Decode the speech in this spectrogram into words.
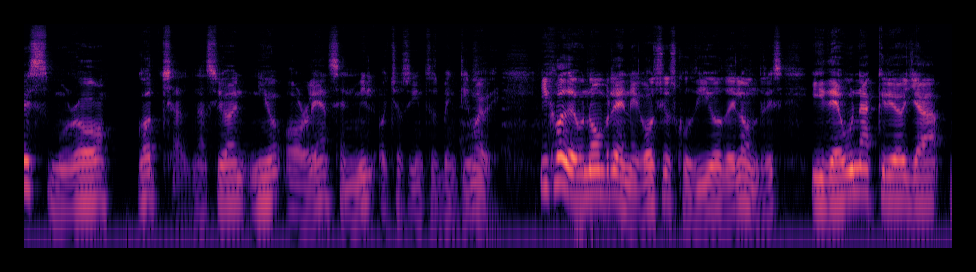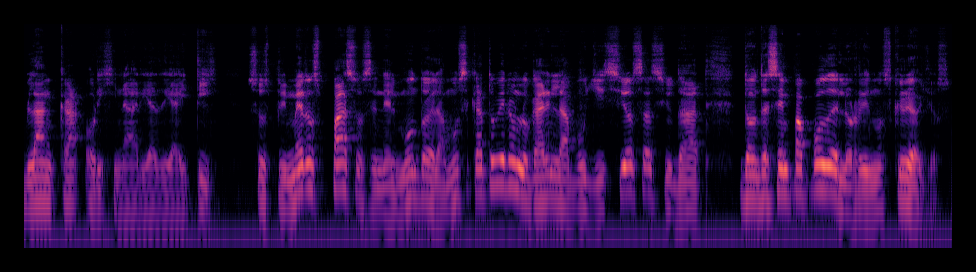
Louis Moreau Gottschalk nació en New Orleans en 1829, hijo de un hombre de negocios judío de Londres y de una criolla blanca originaria de Haití. Sus primeros pasos en el mundo de la música tuvieron lugar en la bulliciosa ciudad donde se empapó de los ritmos criollos.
